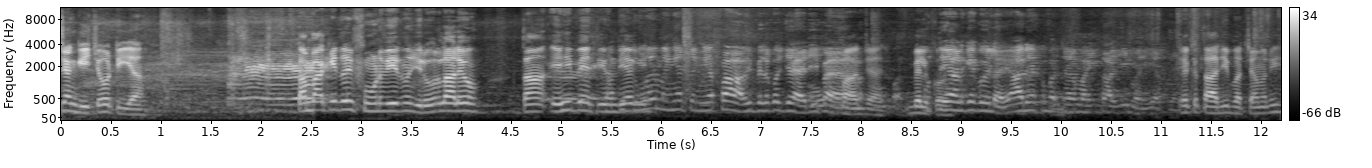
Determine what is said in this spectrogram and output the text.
ਚੰਗੀ ਝੋਟੀ ਆ। ਤਾਂ ਬਾਕੀ ਤੁਸੀਂ ਫੋਨ ਵੀਰ ਨੂੰ ਜ਼ਰੂਰ ਲਾ ਲਿਓ। ਤਾਂ ਇਹੀ ਬੇਨਤੀ ਹੁੰਦੀ ਹੈ ਕਿ ਦੋਵੇਂ ਮਈਆਂ ਚੰਗੀਆਂ ਭਾਅ ਵੀ ਬਿਲਕੁਲ ਜਾਇਜ਼ ਹੀ ਪਾਇਆ ਹਾਂ ਜੀ, ਬਿਲਕੁਲ। ਉੱਤੇ ਆਣ ਕੇ ਕੋਈ ਲਾਏ ਆ। ਇੱਕ ਬੱਚਾ ਮਈ ਤਾਜੀ ਮਈ ਆਪਣੇ ਇੱਕ ਤਾਜੀ ਬੱਚਾ ਮਰੀ।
